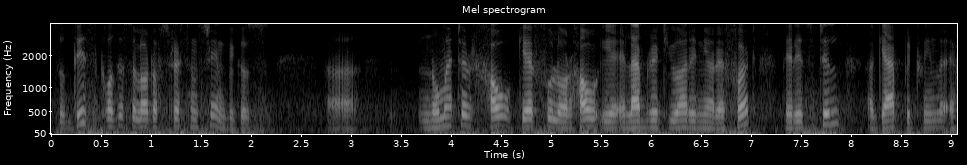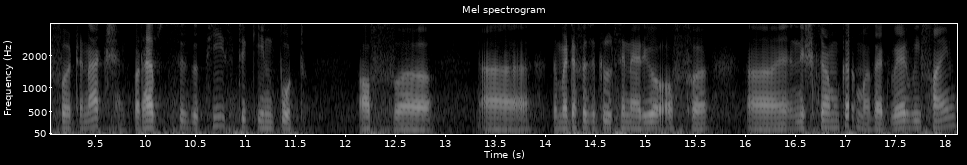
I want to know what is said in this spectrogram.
So, this causes a lot of stress and strain because uh, no matter how careful or how elaborate you are in your effort, there is still a gap between the effort and action. Perhaps this is the theistic input of uh, uh, the metaphysical scenario of uh, uh Nishkam karma that where we find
